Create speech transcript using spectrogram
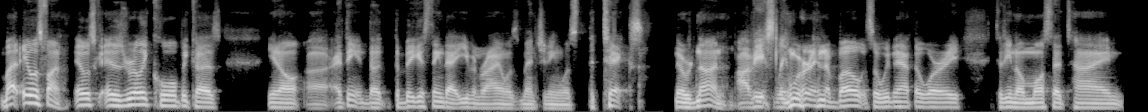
but it was fun. It was it was really cool because you know uh, I think the the biggest thing that even Ryan was mentioning was the ticks there were none. Obviously, we are in a boat, so we didn't have to worry because you know most of the time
